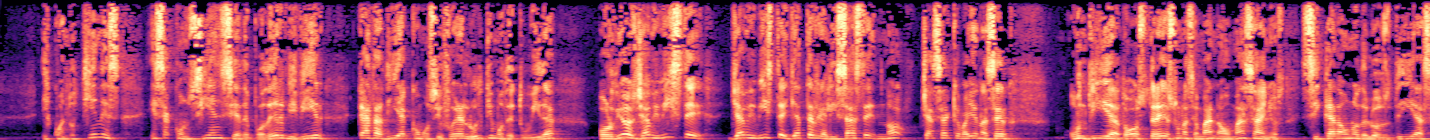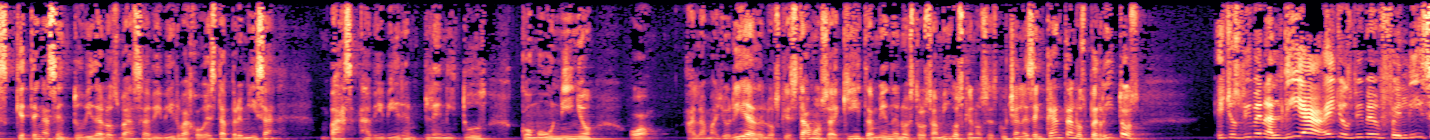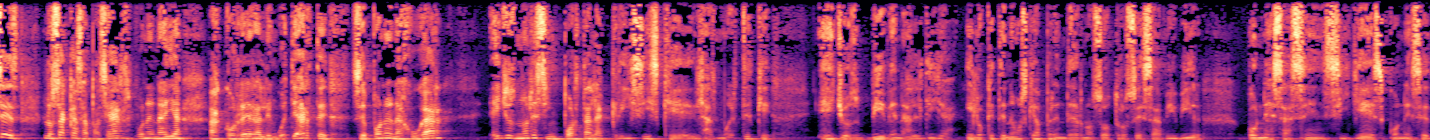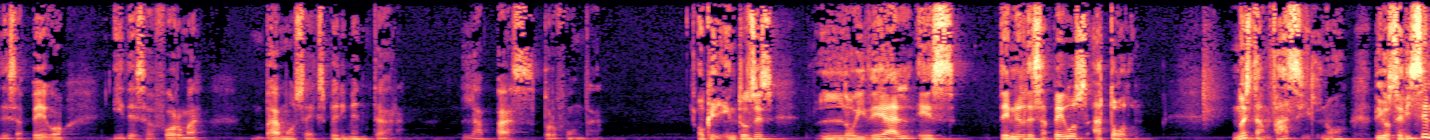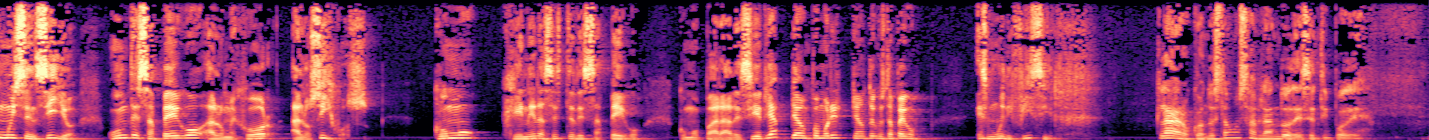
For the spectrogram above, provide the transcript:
Y cuando tienes esa conciencia de poder vivir cada día como si fuera el último de tu vida, por Dios, ya viviste, ya viviste, ya te realizaste, no, ya sea que vayan a ser un día, dos, tres, una semana o más años, si cada uno de los días que tengas en tu vida los vas a vivir bajo esta premisa, vas a vivir en plenitud como un niño o a la mayoría de los que estamos aquí, también de nuestros amigos que nos escuchan, les encantan los perritos. Ellos viven al día, ellos viven felices. Los sacas a pasear, se ponen ahí a, correr, a lengüetearte, se ponen a jugar. Ellos no les importa la crisis, que las muertes, que ellos viven al día. Y lo que tenemos que aprender nosotros es a vivir con esa sencillez, con ese desapego, y de esa forma vamos a experimentar la paz profunda. Ok, entonces lo ideal es tener desapegos a todo. No es tan fácil, ¿no? Digo, se dice muy sencillo, un desapego a lo mejor a los hijos. ¿Cómo generas este desapego como para decir, ya, ya me puedo morir, ya no tengo este apego? Es muy difícil. Claro, cuando estamos hablando de ese tipo de,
